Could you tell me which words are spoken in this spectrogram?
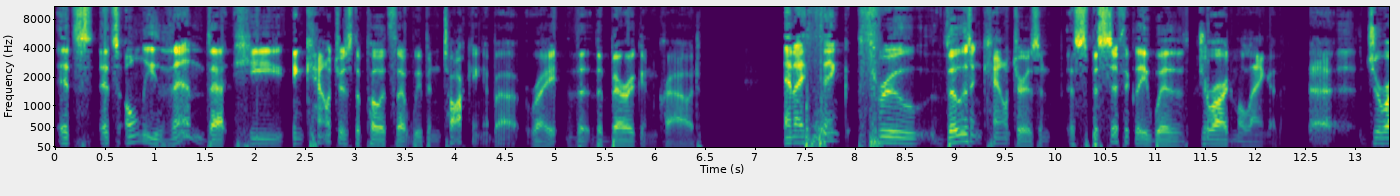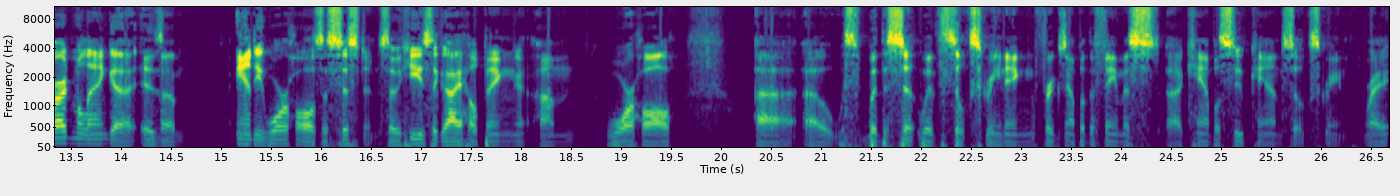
it's it's only then that he encounters the poets that we've been talking about, right? The the Berrigan crowd. And I think through those encounters, and specifically with Gerard Malanga, uh, Gerard Malanga is um, Andy Warhol's assistant, so he's the guy helping um, Warhol uh, uh, with the with silk screening, for example, the famous uh, Campbell soup can silk screen, right?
